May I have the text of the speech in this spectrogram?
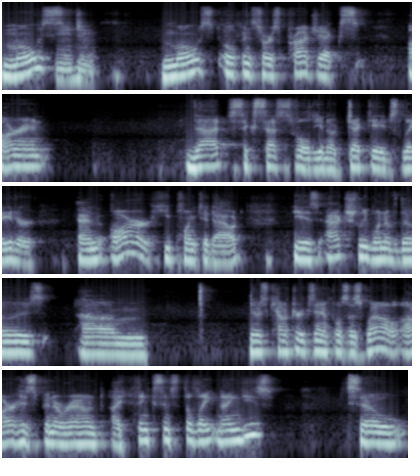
Most mm-hmm. most open source projects aren't that successful, you know, decades later and R, he pointed out, is actually one of those um, those counterexamples as well. R has been around, I think, since the late '90s, so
